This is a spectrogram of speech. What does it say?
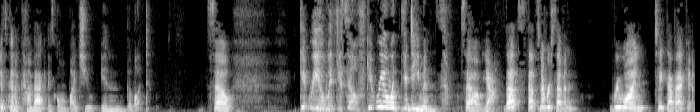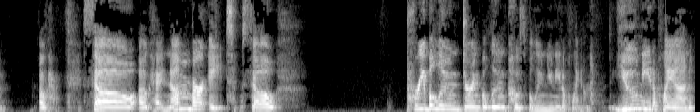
It's going to come back. It's going to bite you in the butt. So get real with yourself. Get real with your demons. So yeah, that's, that's number seven. Rewind, take that back in. Okay. So, okay. Number eight. So pre-balloon, during balloon, post-balloon, you need a plan. You need a plan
